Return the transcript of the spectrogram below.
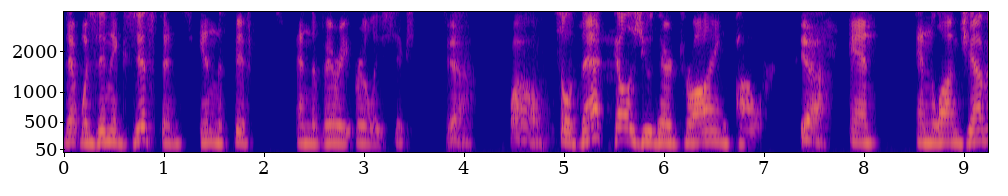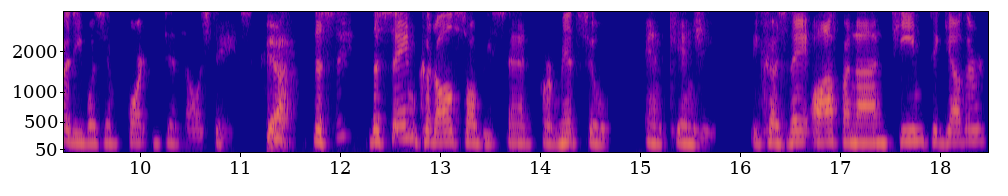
that was in existence in the 50s and the very early 60s. yeah. Wow. So that tells you their drawing power Yeah. and and longevity was important in those days. Yeah. The same the same could also be said for Mitsu and Kinji because they off and on teamed together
